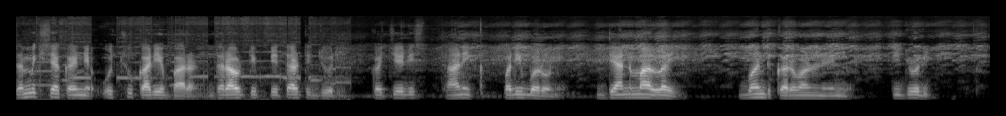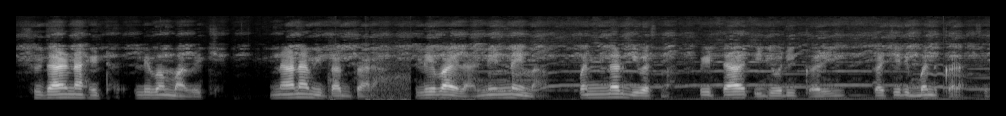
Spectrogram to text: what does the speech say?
સમીક્ષા કરીને ઓછું કાર્યભારણ ધરાવતી પેટા તિજોરી કચેરી સ્થાનિક પરિબળોને ધ્યાનમાં લઈ બંધ કરવાનો નિર્ણય તિજોરી સુધારણા હેઠળ લેવામાં આવે છે. નાણાં વિભાગ દ્વારા લેવાયેલા નિર્ણયમાં પંદર દિવસમાં પેટા તિજોરી કરી કચેરી બંધ કરાશે.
